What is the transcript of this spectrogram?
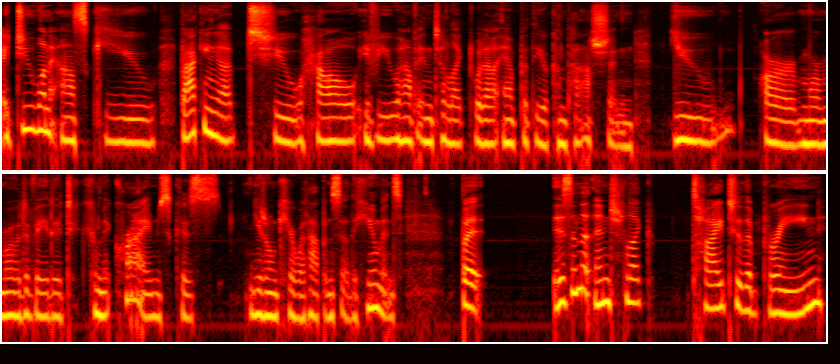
I do want to ask you, backing up to how, if you have intellect without empathy or compassion, you are more motivated to commit crimes because you don't care what happens to other humans. But isn't the intellect tied to the brain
